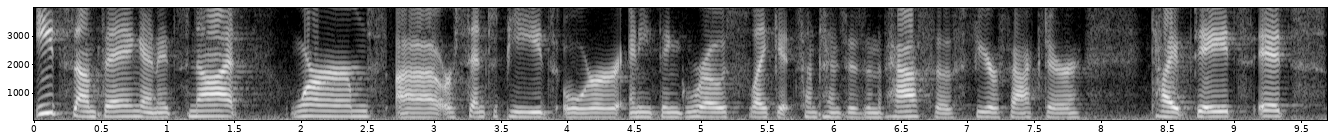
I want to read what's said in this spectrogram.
eat something, and it's not worms uh, or centipedes or anything gross like it sometimes is in the past, those fear factor type dates. It's,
